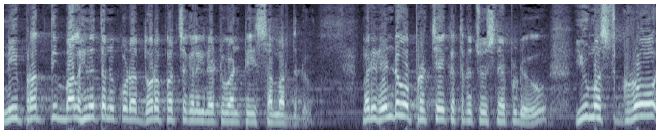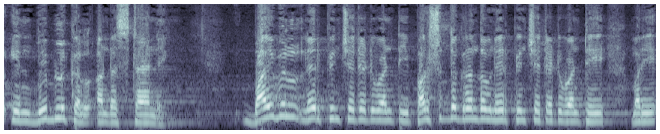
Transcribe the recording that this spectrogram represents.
నీ ప్రతి బలహీనతను కూడా దూరపరచగలిగినటువంటి సమర్థుడు. మరి రెండవ ప్రత్యేకతను చూసినప్పుడు you must grow in biblical understanding Bible నేర్పించేటటువంటి పరిశుద్ధ గ్రంథం నేర్పించేటటువంటి మరి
